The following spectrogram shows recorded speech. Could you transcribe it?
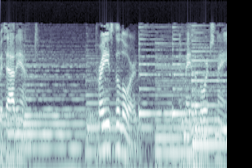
without end. Praise the Lord, and may the Lord's name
